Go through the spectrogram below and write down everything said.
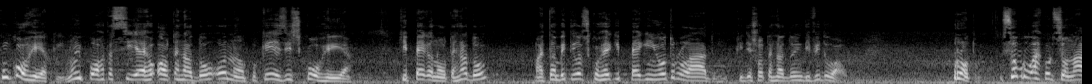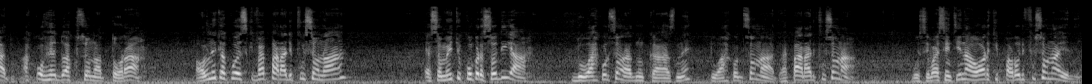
com correia aqui, não importa se é alternador ou não, porque existe correia que pega no alternador, mas também tem outros correias que pegam em outro lado, que deixa o alternador individual. Pronto, sobre o ar-condicionado, a correia do ar-condicionado torar, a única coisa que vai parar de funcionar é somente o compressor de ar, do ar-condicionado no caso, né, do ar-condicionado, vai parar de funcionar. Você vai sentir na hora que parou de funcionar ele.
